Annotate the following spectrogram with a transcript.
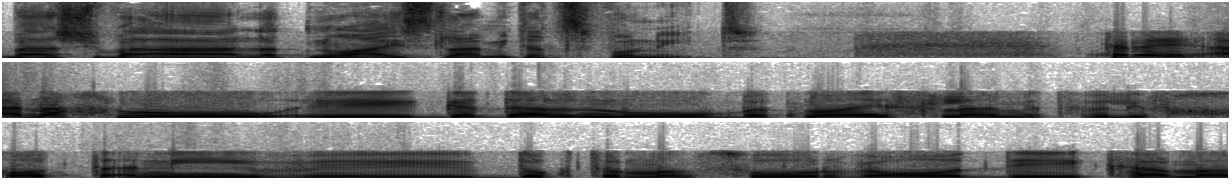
בהשוואה לתנועה האסלאמית הצפונית? תראה, אנחנו אה, גדלנו בתנועה האסלאמית, ולפחות אני ודוקטור מנסור ועוד אה, כמה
